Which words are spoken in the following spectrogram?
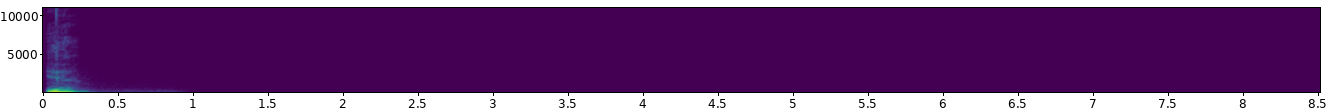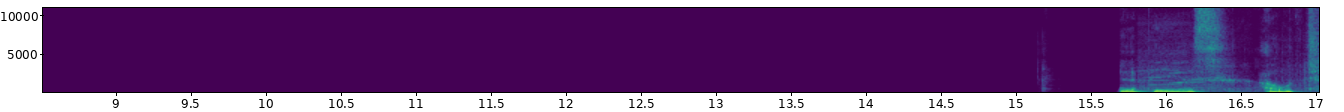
Yeah. Lippy is out.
